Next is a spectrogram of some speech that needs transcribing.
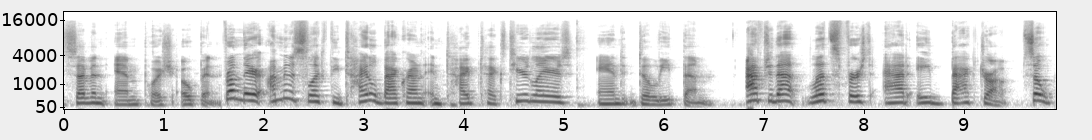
7 and push open. From there, I'm going to select the title background and type text here layers and delete them. After that, let's first add a backdrop. So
